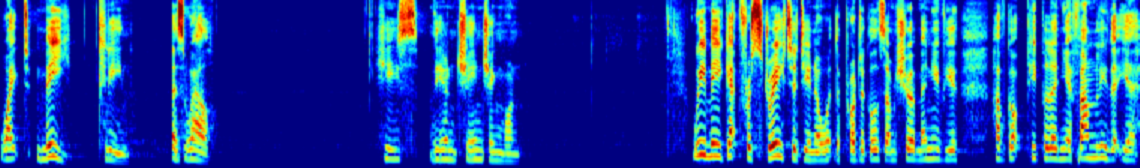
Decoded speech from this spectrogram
wiped me clean as well. He's the unchanging one. We may get frustrated, you know, at the prodigals. I'm sure many of you have got people in your family that you're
